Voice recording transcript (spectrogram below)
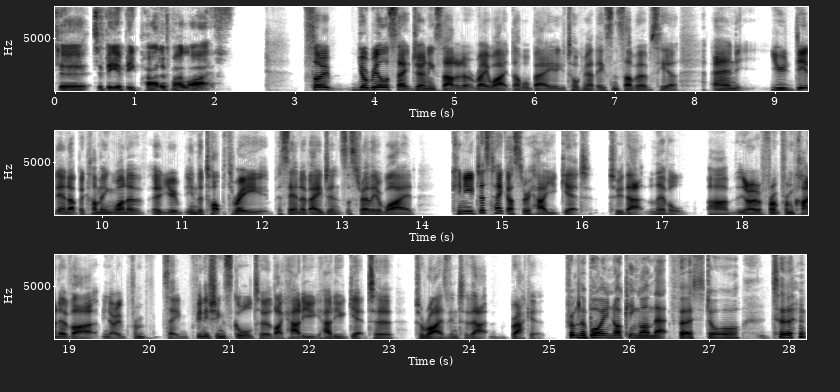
to to be a big part of my life. So your real estate journey started at Ray White Double Bay. You're talking about the eastern suburbs here, and you did end up becoming one of uh, you in the top three percent of agents Australia wide. Can you just take us through how you get to that level? Um, you know, from from kind of uh, you know from say finishing school to like how do you how do you get to to rise into that bracket? From the boy knocking on that first door to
